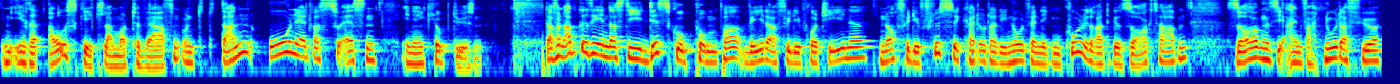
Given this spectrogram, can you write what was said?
in ihre Ausgehklamotte werfen und dann ohne etwas zu essen in den Club düsen. Davon abgesehen, dass die Disco-Pumper weder für die Proteine noch für die Flüssigkeit oder die notwendigen Kohlenhydrate gesorgt haben, sorgen sie einfach nur dafür,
